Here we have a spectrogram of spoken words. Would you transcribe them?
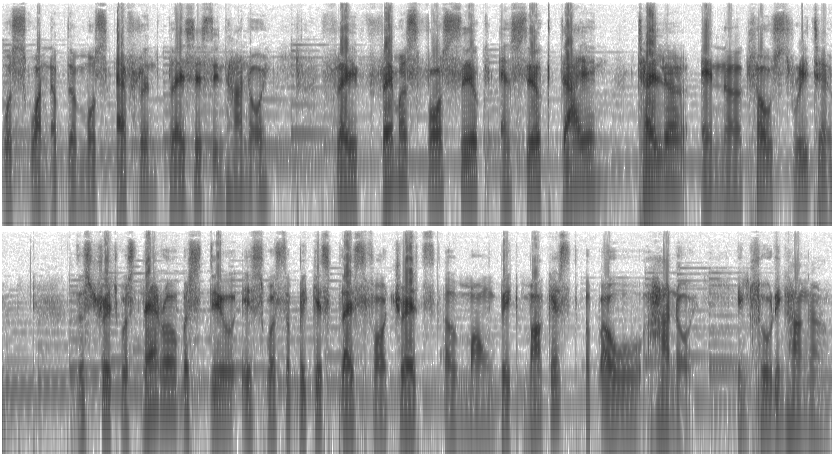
was one of the most affluent places in Hanoi, famous for silk and silk dyeing, tailor, and uh, clothes retail. The street was narrow, but still it was the biggest place for trades among big markets of old Hanoi, including Hangang.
